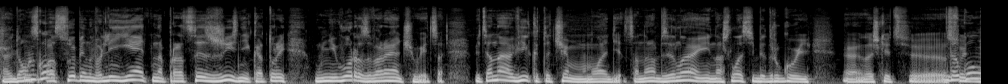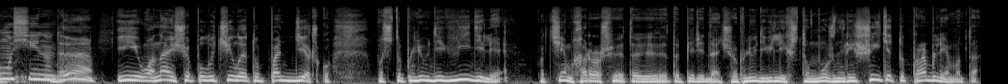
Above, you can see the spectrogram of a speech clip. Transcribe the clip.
Когда он Могу... способен влиять на процесс жизни, который у него разворачивается. Ведь она, Вика-то чем молодец? Она взяла и нашла себе другой, э, так сказать... Э, Другого судьбу. мужчину, да. Да. И она еще получила эту поддержку. Вот чтобы люди видели, вот чем хорошая эта, эта передача, чтобы люди видели, что можно решить эту проблему-то.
